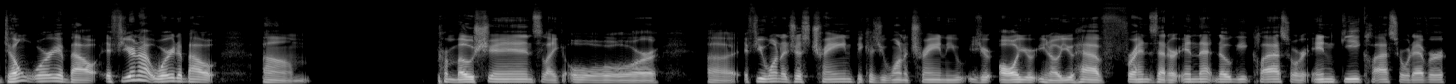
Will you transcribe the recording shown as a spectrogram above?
don't worry about if you're not worried about um promotions like or uh, if you want to just train because you want to train you you're all your you know you have friends that are in that no gi class or in gi class or whatever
